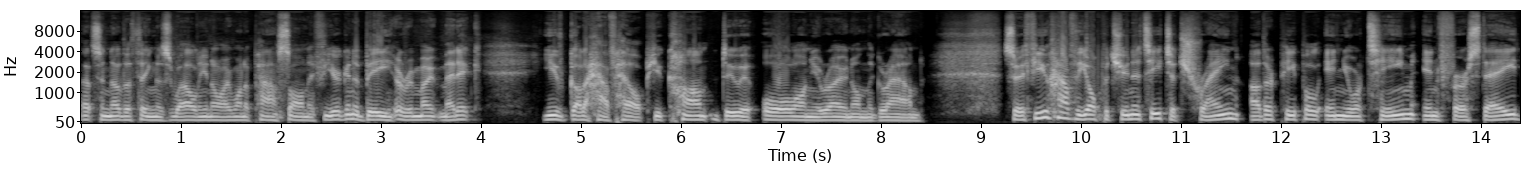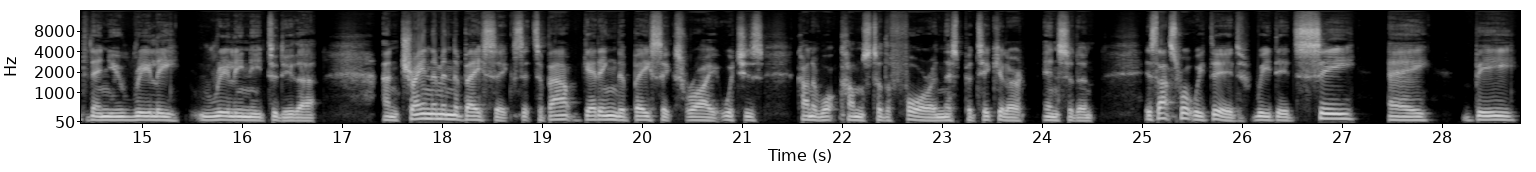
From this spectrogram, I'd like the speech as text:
that's another thing as well. You know, I want to pass on. If you're going to be a remote medic, you've got to have help. You can't do it all on your own on the ground. So if you have the opportunity to train other people in your team in first aid, then you really, really need to do that and train them in the basics. It's about getting the basics right, which is kind of what comes to the fore in this particular incident. Is that's what we did. We did C, A, B,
